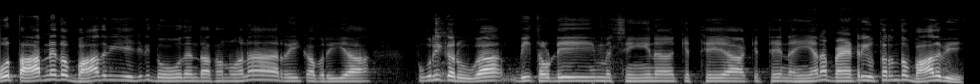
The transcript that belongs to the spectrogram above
ਉਹ ਤਾਰਨੇ ਤੋਂ ਬਾਅਦ ਵੀ ਇਹ ਜਿਹੜੀ 2 ਦਿਨ ਦਾ ਤੁਹਾਨੂੰ ਹਨਾ ਰਿਕਵਰੀ ਆ, ਪੂਰੀ ਕਰੂਗਾ ਵੀ ਤੁਹਾਡੀ ਮਸ਼ੀਨ ਕਿੱਥੇ ਆ, ਕਿੱਥੇ ਨਹੀਂ ਹੈ ਨਾ ਬੈਟਰੀ ਉਤਰਨ ਤੋਂ ਬਾਅਦ ਵੀ।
